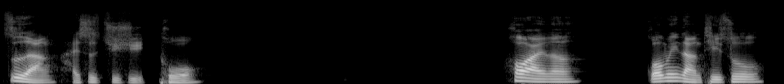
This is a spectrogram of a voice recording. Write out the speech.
自然还是继续拖。后来呢，国民党提出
